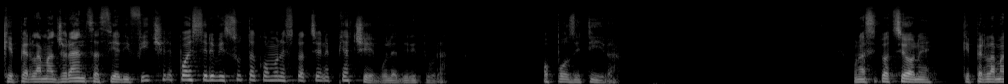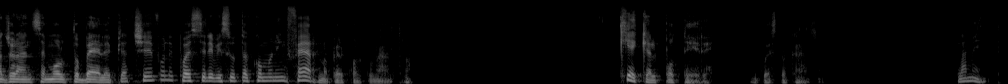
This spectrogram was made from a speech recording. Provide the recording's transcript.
che per la maggioranza sia difficile può essere vissuta come una situazione piacevole addirittura o positiva. Una situazione che per la maggioranza è molto bella e piacevole può essere vissuta come un inferno per qualcun altro. Chi è che ha il potere in questo caso? La mente.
